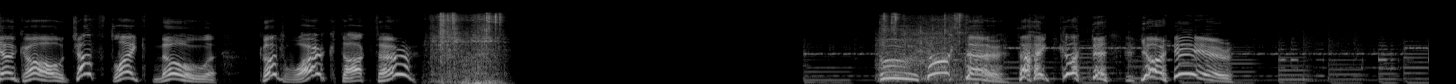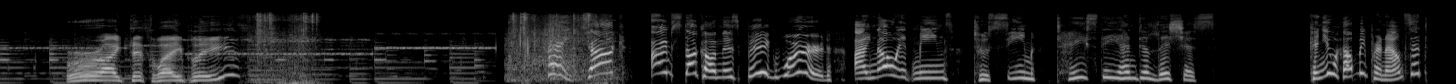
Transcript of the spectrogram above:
You go, just like new. Good work, Doctor. Doctor! Thank goodness you're here! Right this way, please. Hey, Doc! I'm stuck on this big word. I know it means to seem tasty and delicious. Can you help me pronounce it?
